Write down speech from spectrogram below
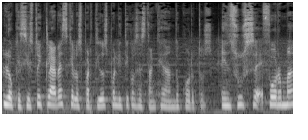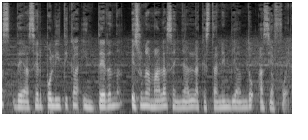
Lo que sí estoy clara es que los partidos políticos están quedando cortos en sus eh, formas de hacer política interna. Es una mala señal la que están enviando hacia afuera.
